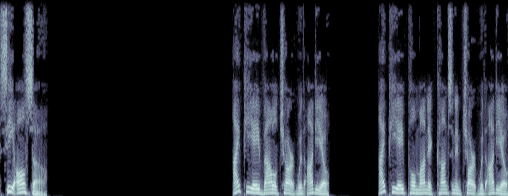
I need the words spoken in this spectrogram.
See also IPA vowel chart with audio IPA pulmonic consonant chart with audio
